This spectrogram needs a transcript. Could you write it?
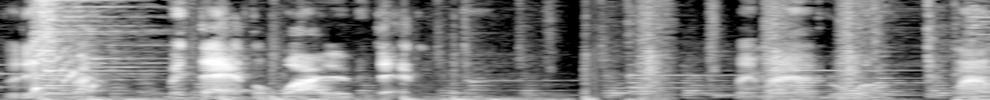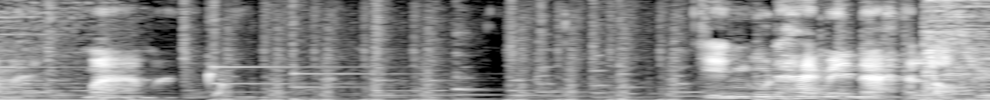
ดูเด็กปะไม่แตกตรงวายเลยไม่แตกตรงใบไม้ร่วงมาไหมมาไหมกินกูได้ไม่นานหรอกกู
